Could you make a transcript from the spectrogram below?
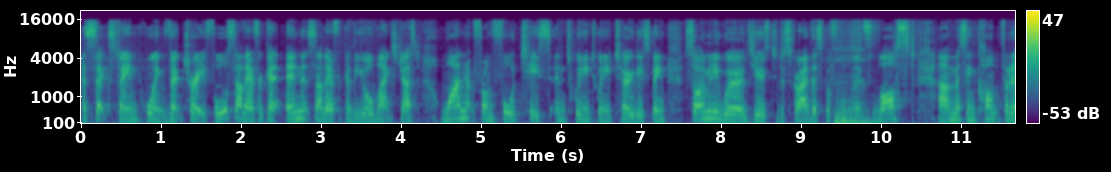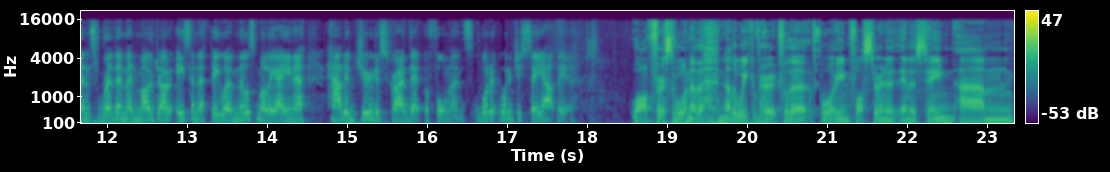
a 16 point victory for South Africa in South Africa. The All Blacks just one from four tests in 2022. There's been so many words used to describe this performance lost, uh, missing confidence, rhythm, and mojo. Isa Nacewa, Mils Muliaina, how did you describe that performance? What, what did you see out there? Well, first of all, another another week of hurt for the for Ian Foster and, and his team. Um,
